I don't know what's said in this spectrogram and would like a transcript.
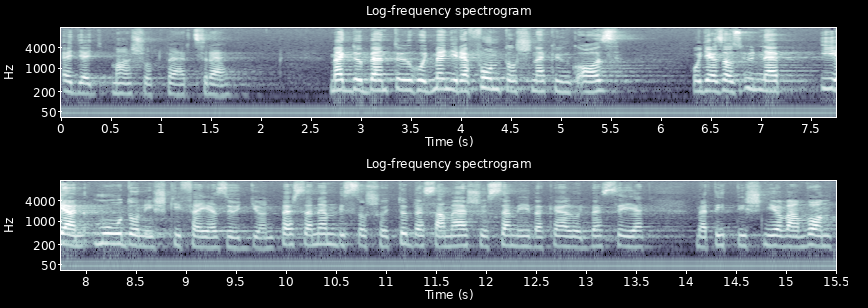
egy-egy másodpercre. Megdöbbentő, hogy mennyire fontos nekünk az, hogy ez az ünnep ilyen módon is kifejeződjön. Persze nem biztos, hogy többes szám első szemébe kell, hogy beszéljek, mert itt is nyilván van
